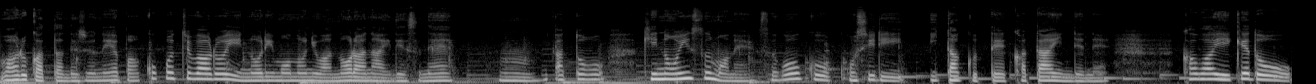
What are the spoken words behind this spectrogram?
悪かったんですよね。やっぱ心地悪い乗り物には乗らないですね。うん、あと木の椅子もねすごくお尻痛くて硬いんでね可愛いけど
